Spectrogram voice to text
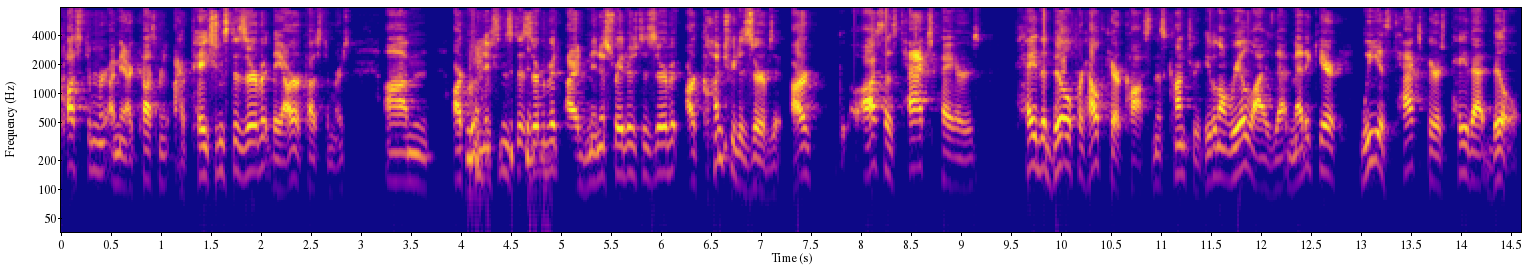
customer, I mean, our customers, our patients deserve it. They are our customers. Um, our clinicians deserve it. Our administrators deserve it. Our country deserves it. Our us as taxpayers pay the bill for healthcare costs in this country. People don't realize that Medicare, we as taxpayers pay that bill.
